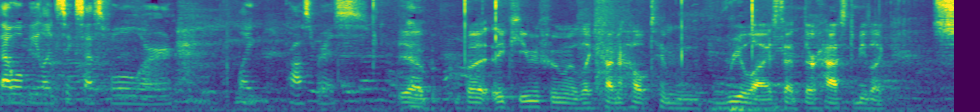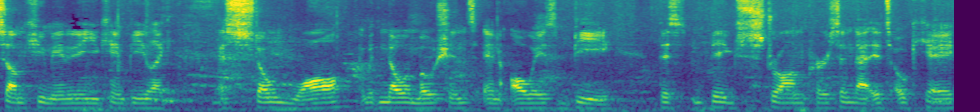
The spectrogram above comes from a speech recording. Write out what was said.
that will be like successful or like prosperous. Yeah, but Ikemefuna like kind of helped him realize that there has to be like some humanity. You can't be like a stone wall with no emotions and always be this big strong person that it's okay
